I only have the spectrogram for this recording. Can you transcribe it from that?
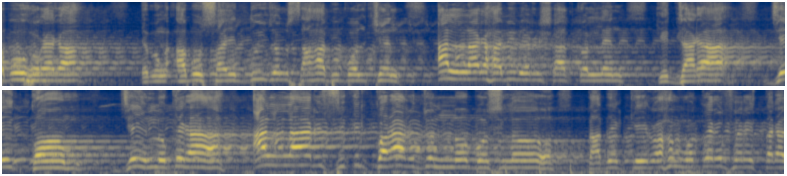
আবু হুরায়রা এবং আবু সাইদ দুইজন সাহাবি বলছেন আল্লাহর হাবিবের সাথ করলেন কি যারা যেই কম যে লোকেরা আল্লাহর জিকির করার জন্য বসল তাদেরকে রহমতের ফেরে তারা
